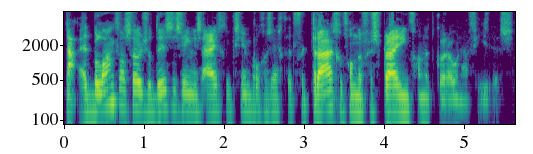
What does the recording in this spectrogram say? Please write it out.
nou, het belang van social distancing is eigenlijk simpel gezegd het vertragen van de verspreiding van het coronavirus.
